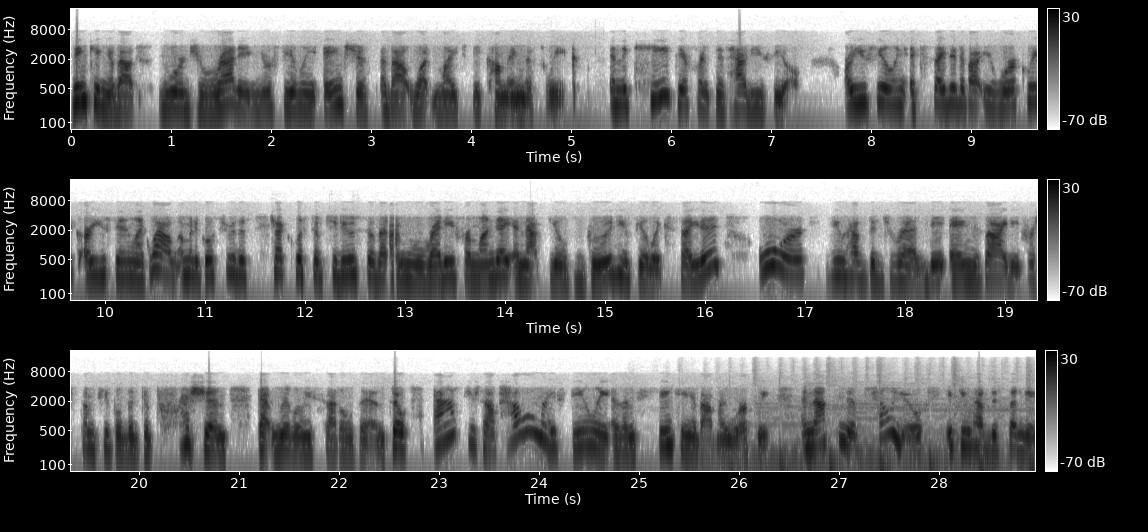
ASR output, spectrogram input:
thinking about, you're dreading, you're feeling anxious about what might be coming this week. And the key difference is how do you feel? Are you feeling excited about your work week? Are you feeling like, wow, I'm going to go through this checklist of to-dos so that I'm ready for Monday and that feels good? You feel excited? Or do you have the dread, the anxiety, for some people, the depression that really settles in? So ask yourself, how am I feeling as I'm thinking about my work week? And that's going to tell you if you have the Sunday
